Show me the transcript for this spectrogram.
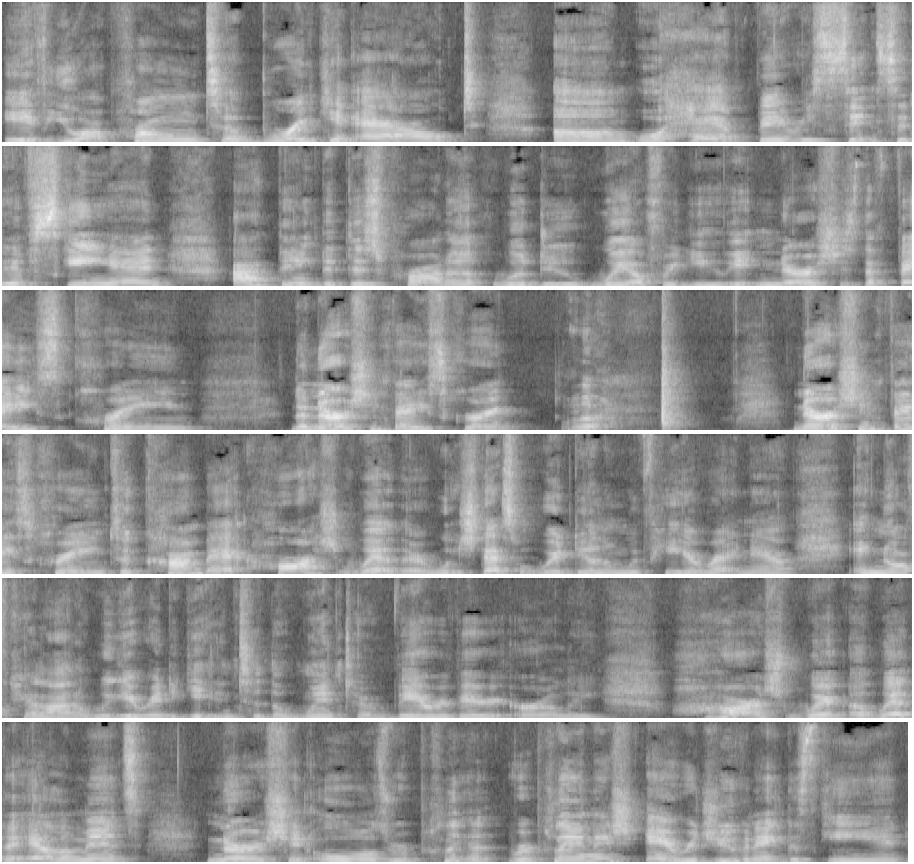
if you are prone to breaking out um, or have very sensitive skin, I think that this product will do well for you. It nourishes the face cream, the Nourishing Face Cream ugh, nourishing face cream to combat harsh weather which that's what we're dealing with here right now in north carolina. We get ready to get into the winter very very early. Harsh we uh, weather elements nourishing oils replen replenish and rejuvenate the skin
